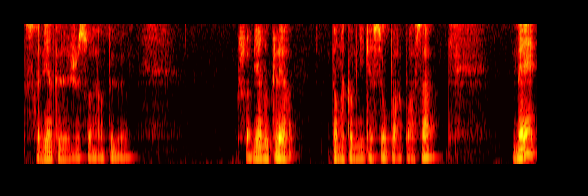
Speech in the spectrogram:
ce serait bien que je sois un peu. que je sois bien au clair dans ma communication par rapport à ça. Mais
